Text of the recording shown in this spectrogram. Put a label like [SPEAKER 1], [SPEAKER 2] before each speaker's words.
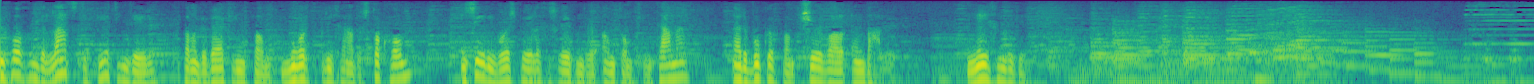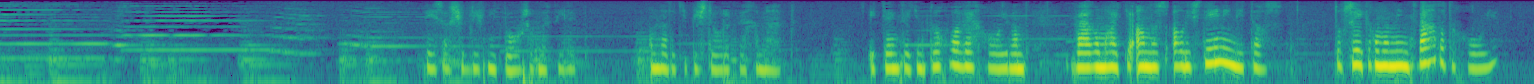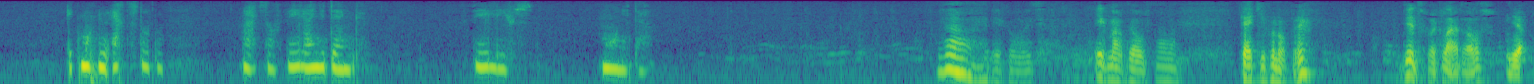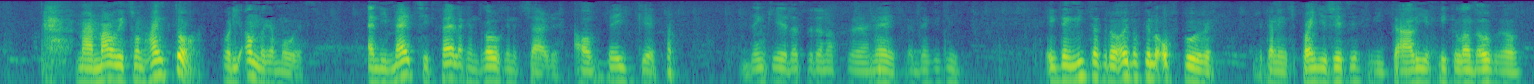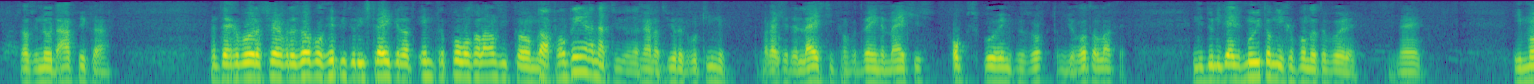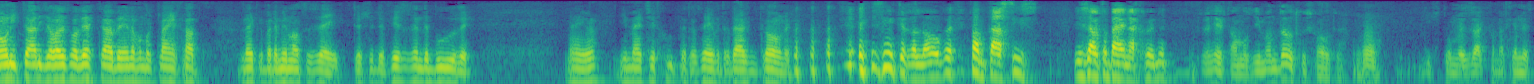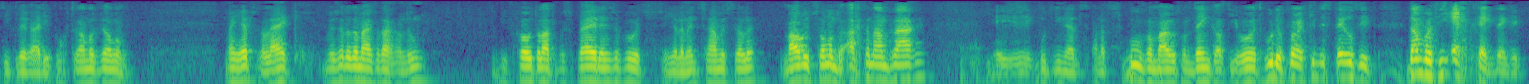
[SPEAKER 1] Nu volgen de laatste veertien delen van een bewerking van Moordbrigade Stockholm, een serie hoorspelen geschreven door Anton Quintana, naar de boeken van Sherwal en Walu. Negende deel.
[SPEAKER 2] Wees alsjeblieft niet boos op me, Philip. Omdat ik je pistool heb weggemaakt. Ik denk dat je hem toch wel weggooien, want waarom had je anders al die stenen in die tas? Toch zeker om hem in het water te gooien? Ik moet nu echt stoppen, maar ik zal veel aan je denken. Veel liefs, Monica.
[SPEAKER 3] Nou, ik ooit. Ik mag doodvallen. Kijk je vanop, hè? Dit verklaart alles. Ja. Maar Mauritsson hangt toch voor die andere moord. En die meid zit veilig en droog in het zuiden. Al weken.
[SPEAKER 4] Denk je dat we er nog... Uh...
[SPEAKER 3] Nee, dat denk ik niet. Ik denk niet dat we er ooit nog kunnen opsporen. Ze kan in Spanje zitten, in Italië, Griekenland, overal. Zelfs in Noord-Afrika. En tegenwoordig zwerven er zoveel hippies door die streken dat Interpol ons al aan komen.
[SPEAKER 4] Toch proberen natuurlijk.
[SPEAKER 3] Ja, natuurlijk routine. Maar als je de lijst ziet van verdwenen meisjes, opsporing verzocht om je rot te lachen. En die doen niet eens moeite om niet gevonden te worden. Nee. Die Monita die zal heus wel wegkrabben in een of ander klein gat. Lekker bij de Middellandse Zee. Tussen de vissers en de boeren. Nee hoor, die meid zit goed met haar 70.000 kronen.
[SPEAKER 4] Is niet te geloven. Fantastisch. Je zou het er bijna gunnen.
[SPEAKER 5] Ze heeft anders iemand doodgeschoten.
[SPEAKER 3] Ja, die stomme zak van de gymnastiekleraar, die vroeg er anders wel om. Maar je hebt gelijk. We zullen er maar vandaag aan doen. Die foto laten verspreiden enzovoort. Signalement samenstellen. Maurits om de achternaam vragen. Jezus, ik moet niet aan het spoel van Maurits van denken als hij hoort hoe de vork in de steel zit. Dan wordt hij echt gek, denk ik.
